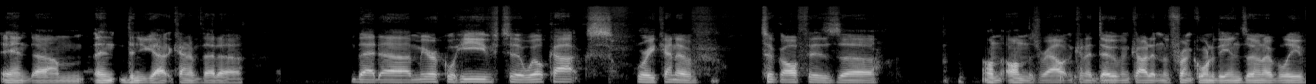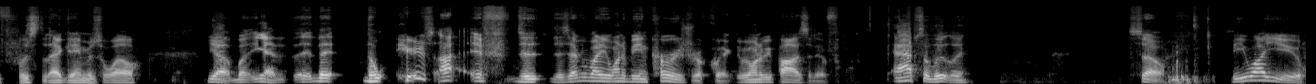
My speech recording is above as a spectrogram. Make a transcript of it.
and um and then you got kind of that uh that uh miracle heave to Wilcox where he kind of took off his uh on on this route and kind of dove and caught it in the front corner of the end zone. I believe was that game as well. Yeah, uh, but yeah, the, the here's I, if do, does everybody want to be encouraged real quick? Do we want to be positive? Absolutely. So, BYU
